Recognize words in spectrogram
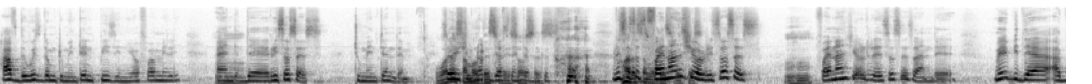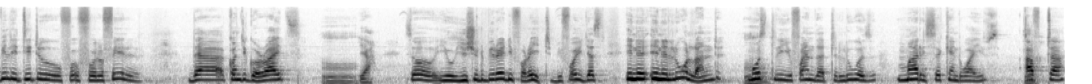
have the wisdom to maintain peace in your family, and the resources to maintain them. What so are you some should of not just enter resources? are resources, financial resources, hmm financial resources, and uh, maybe their ability to fulfill their conjugal rights. Mm. Yeah. So you, you should be ready for it before you just in a, in a Luo land. mm -hmm. Mostly you find that Luos marry second wives yeah. after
